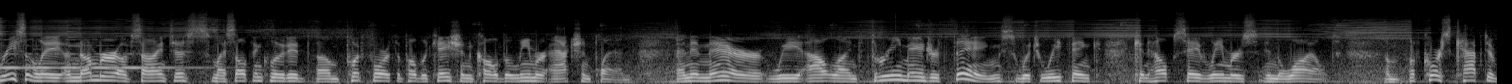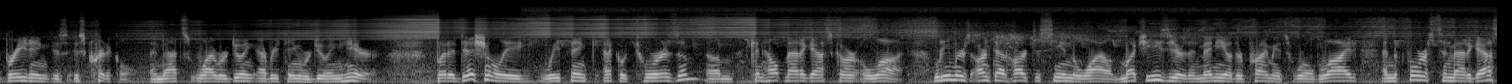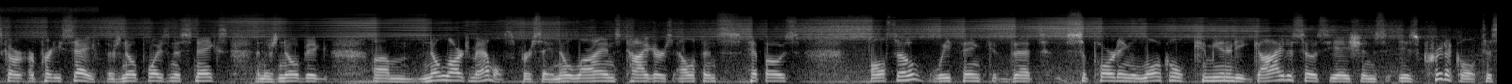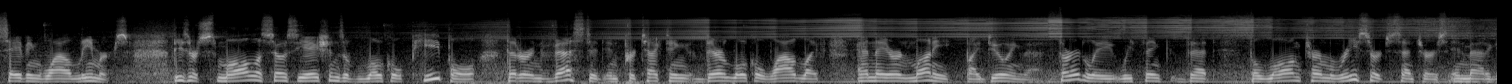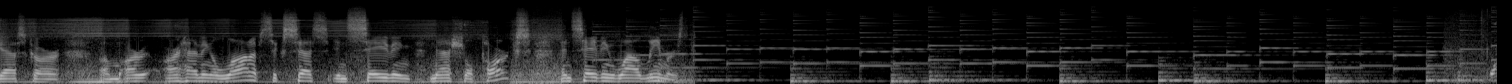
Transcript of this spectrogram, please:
Recently, a number of scientists, myself included, um, put forth a publication called the Lemur Action Plan. And in there, we outlined three major things which we think can help save lemurs in the wild. Um, of course, captive breeding is, is critical, and that's why we're doing everything we're doing here. But additionally, we think ecotourism um, can help Madagascar a lot. Lemurs aren't that hard to see in the wild, much easier than many other primates worldwide, and the forests in Madagascar are pretty safe. There's no poisonous snakes, and there's no big, um, no large mammals per se, no lions, tigers, elephants, hippos. Also, we think that supporting local community guide associations is critical to saving wild lemurs. These are small associations of local people that are invested in protecting their local wildlife and they earn money by doing that. Thirdly, we think that the long-term research centers in Madagascar um, are, are having a lot of success in saving national parks and saving wild lemurs.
